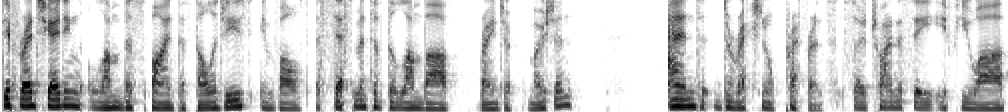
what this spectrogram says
Differentiating lumbar spine pathologies involves assessment of the lumbar range of motion and directional preference. So, trying to see if you are,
